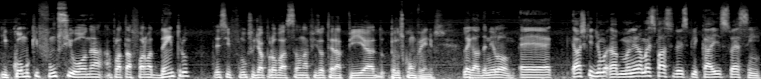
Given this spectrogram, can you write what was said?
e como que funciona a plataforma dentro desse fluxo de aprovação na fisioterapia do, pelos convênios. Legal, Danilo. É, eu acho que uma, a maneira mais fácil de eu explicar isso é assim:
